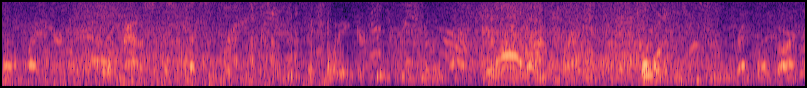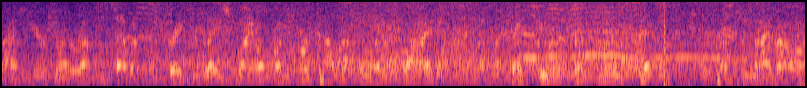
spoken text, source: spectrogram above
qualified a year ago for Fort Madison as the lane three. Year, four. Brett Bogart, last year's runner-up, seven. Drake Relays final, runs for Pella in lane five. Trent Bueller, Preston in six. Preston Nybauer,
